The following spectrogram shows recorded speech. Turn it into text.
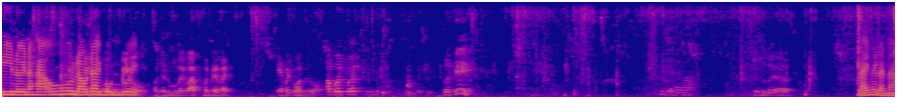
ดีเลยนะคะ โอ้เราได้บุญด้วย เราจะรู้ไหมว่ามันเป็นอะไรเก็บไว้ก่อนเอาเปิดเปิดเปิดที่เปิดเลยเออไหลไหมล่ะน้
